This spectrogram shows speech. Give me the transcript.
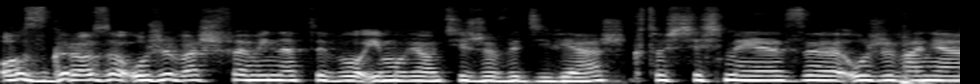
o zgrozo używasz feminatywu i mówią ci, że wydziwiasz. Ktoś się śmieje z używania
